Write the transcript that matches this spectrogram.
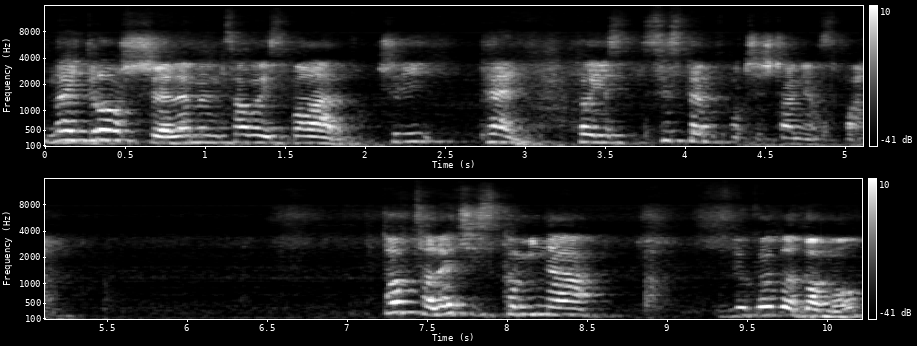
najdroższy element całej spalarni, czyli ten, to jest system oczyszczania spalin. To, co leci z komina zwykłego domu,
